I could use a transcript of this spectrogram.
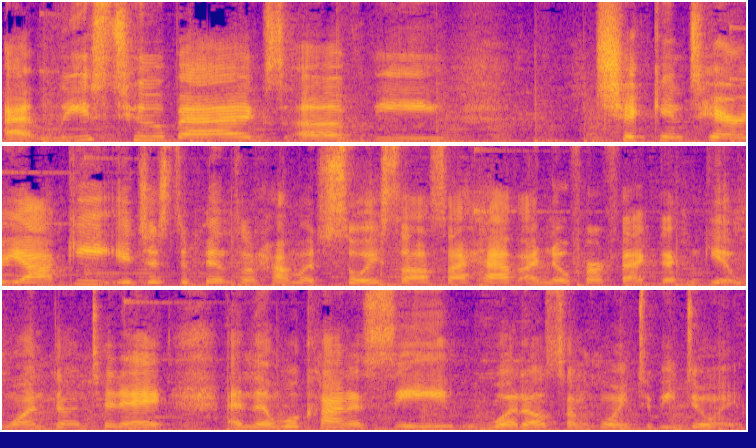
at least two bags of the chicken teriyaki. It just depends on how much soy sauce I have. I know for a fact I can get one done today and then we'll kind of see what else I'm going to be doing.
